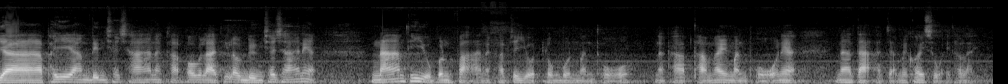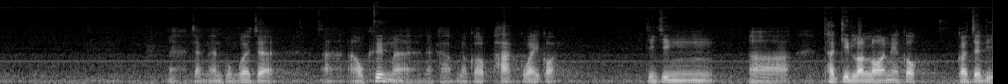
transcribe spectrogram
อย่าพยายามดึงช้าๆนะครับ เพราะเวลาที่เราดึงช้าๆเนี่ยน้ำที่อยู่บนฝานะครับจะหยดลงบนมันโถนะครับทำให้มันโถเนี่ยหน้าตาอาจจะไม่ค่อยสวยเท่าไหร่ จากนั้นผมก็จะเอาขึ้นมานะครับ แล้วก็พักไว้ก่อน จริงๆถ้ากินร้อนๆเนี่ยก็ก็จะดี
